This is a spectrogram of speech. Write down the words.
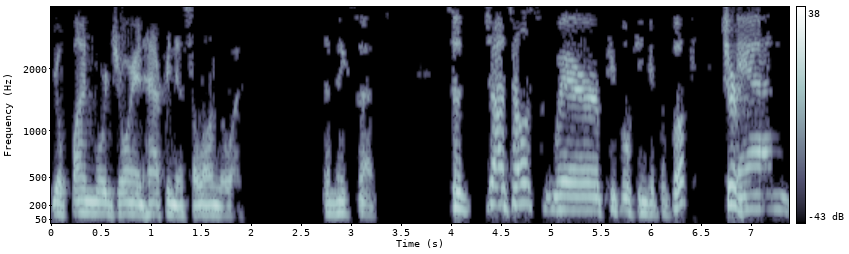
you'll find more joy and happiness along the way. That makes sense. So, John, tell us where people can get the book. Sure. And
